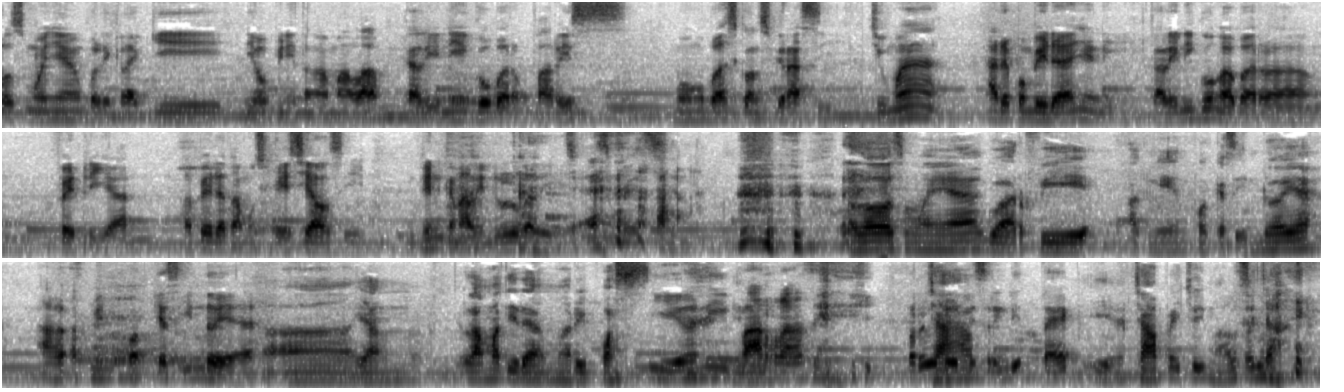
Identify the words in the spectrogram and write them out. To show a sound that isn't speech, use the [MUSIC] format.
Halo semuanya, balik lagi di Opini Tengah Malam. Kali ini gue bareng Faris mau ngebahas konspirasi. Cuma ada pembedaannya nih. Kali ini gue nggak bareng Fedrian, tapi ada tamu spesial sih. Mungkin kenalin dulu kali ya. spesial. Halo semuanya, gue Arfi, admin podcast Indo ya, Admin podcast Indo ya. uh, yang lama tidak merepost. Iya nih, Ini. parah sih. Baru udah sering di tag. Iya, capek cuy, males. Oh, capek.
